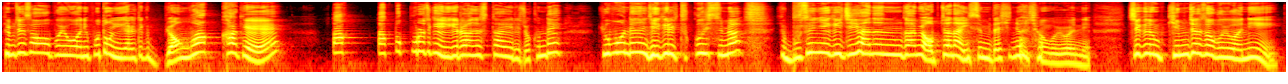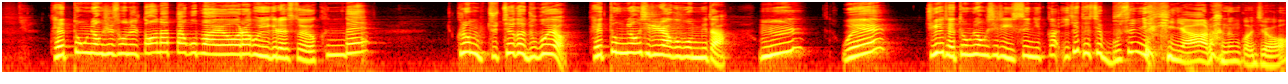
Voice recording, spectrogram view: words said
김재섭 의원이 보통 얘기할 때 명확하게 딱딱 똑부러지게 얘기를 하는 스타일이죠. 근데 이번에는 얘기를 듣고 있으면 이게 무슨 얘기지 하는 감이 없잖아 있습니다. 신현정 의원님. 지금 김재섭 의원이 대통령실 손을 떠났다고 봐요 라고 얘기를 했어요. 근데 그럼 주체가 누구예요? 대통령실이라고 봅니다. 음? 왜? 뒤에 대통령실이 있으니까 이게 대체 무슨 얘기냐라는 거죠.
